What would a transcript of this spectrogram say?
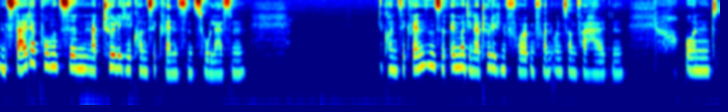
ein zweiter Punkt sind natürliche Konsequenzen zulassen. Konsequenzen sind immer die natürlichen Folgen von unserem Verhalten. Und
